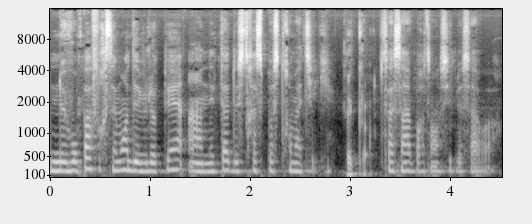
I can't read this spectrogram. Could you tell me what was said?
ne vont pas forcément développer un état de stress post-traumatique. D'accord. Ça, c'est important aussi de le savoir.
